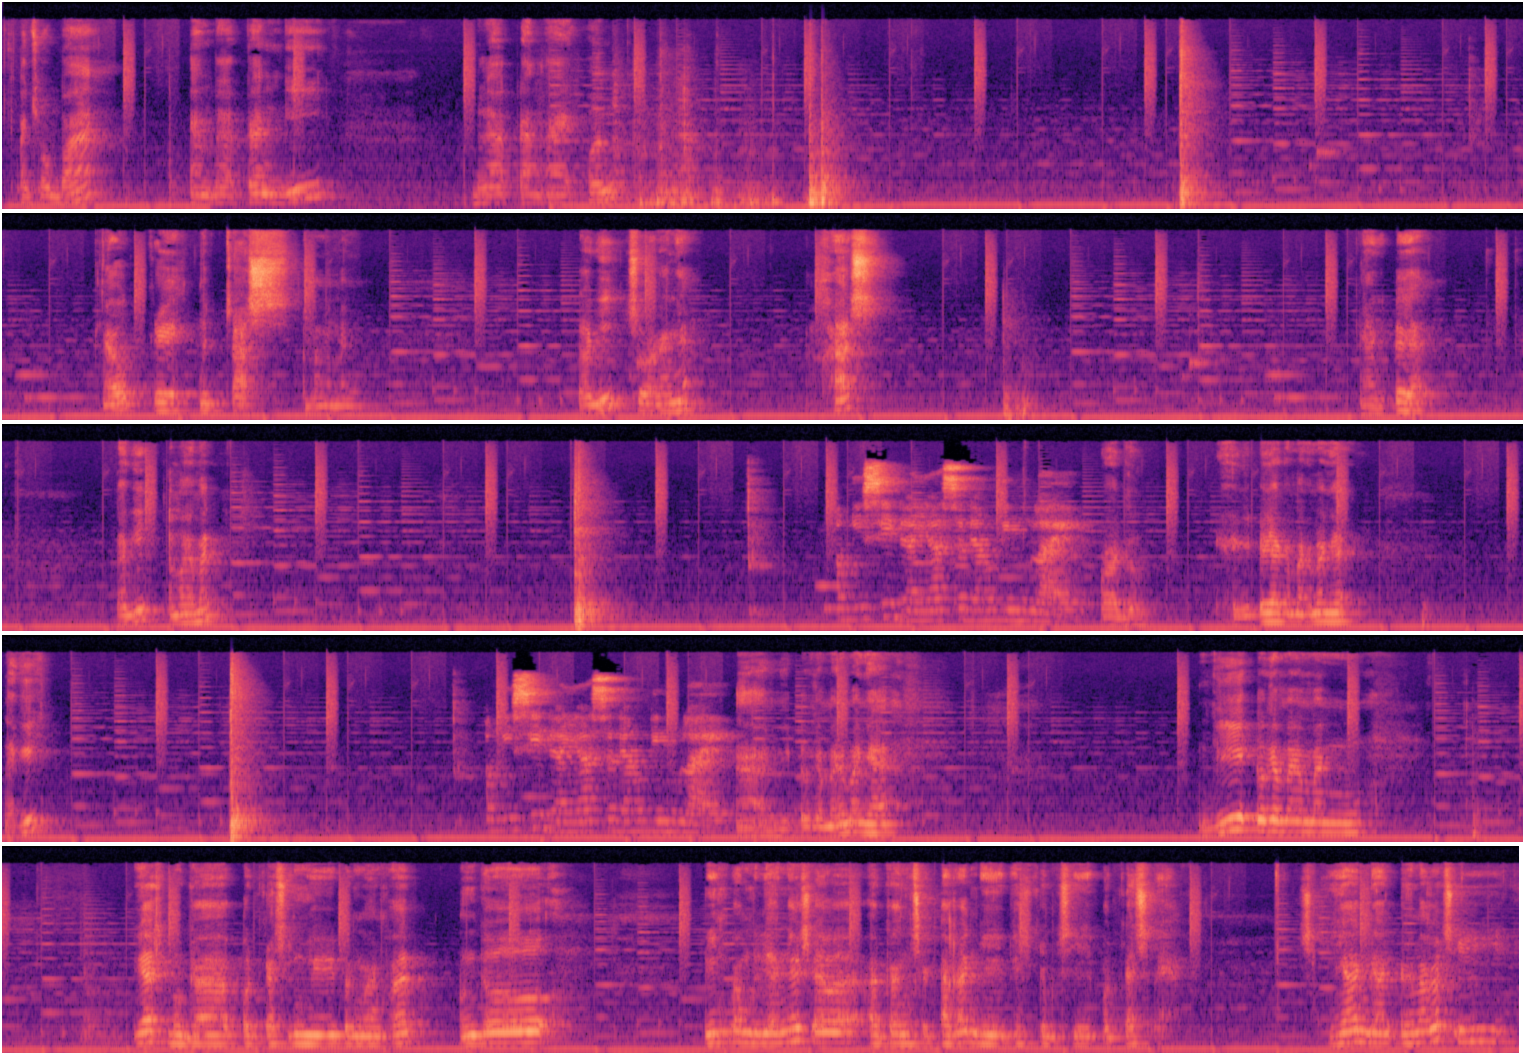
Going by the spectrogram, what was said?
Kita coba tempelkan di belakang iPhone. Oke, ngecas teman-teman. Lagi suaranya khas. Nah gitu ya. Lagi teman-teman. Pengisi daya sedang dimulai. Waduh. Kayak gitu ya teman-teman ya. Lagi. Pengisi daya sedang dimulai. Nah gitu teman-teman ya. Gitu teman-teman. Ya semoga podcast ini bermanfaat untuk link pembeliannya saya akan sertakan di deskripsi podcast ya. Sekian dan terima kasih.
